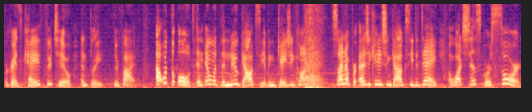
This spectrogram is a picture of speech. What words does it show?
for grades K through 2 and 3 through 5. Out with the old and in with the new galaxy of engaging content. Sign up for Education Galaxy today and watch test scores soar.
